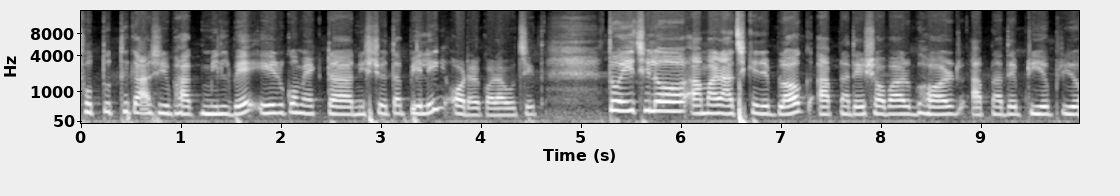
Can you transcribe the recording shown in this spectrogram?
সত্তর থেকে আশি ভাগ মিলবে, এরকম একটা নিশ্চয়তা পেলেই অর্ডার করা উচিত। তো এই ছিল আমার আজকের ব্লগ আপনাদের সবার ঘর, আপনাদের প্রিয় প্রিয়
